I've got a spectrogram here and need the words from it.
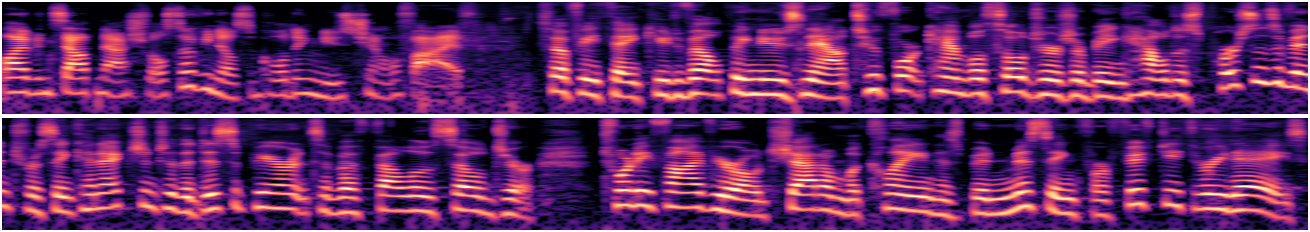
Live in South Nashville, Sophie Nielsen Kolding News Channel 5. Sophie, thank you. Developing news now. Two Fort Campbell soldiers are being held as persons of interest in connection to the disappearance of a fellow soldier. 25 year old Shadow McClain has been missing for 53 days.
